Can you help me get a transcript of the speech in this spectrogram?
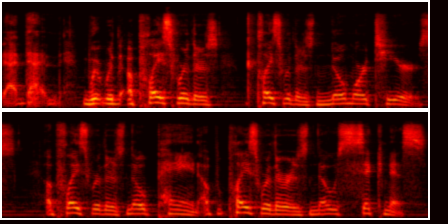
that, that we're, we're a place where there's place where there's no more tears, a place where there's no pain, a place where there is no sickness.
